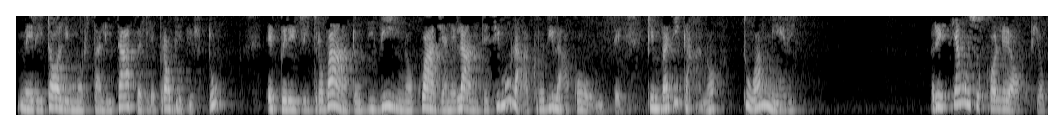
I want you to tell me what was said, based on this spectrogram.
Meritò l'immortalità per le proprie virtù e per il ritrovato divino quasi anelante simulacro di Laco Onte, che in Vaticano tu ammiri. Restiamo su Colle Oppio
